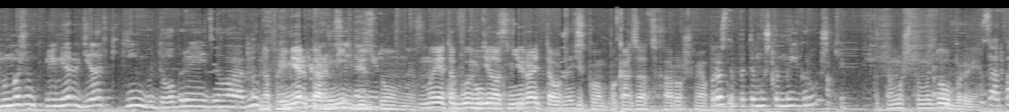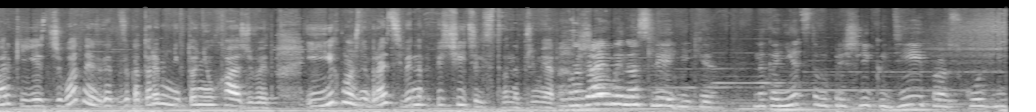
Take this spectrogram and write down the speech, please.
Мы можем, к примеру, делать какие-нибудь добрые дела. Ну, Например, кормить бездомных. Мы это будем делать не ради того, чтобы типа, показаться хорошими, а Просто потому, что мы игрушки. потому что мы добрые. В зоопарке есть животные, за- которыми никто не ухаживает. И их можно брать себе на попечительство, например. Уважаемые наследники, наконец-то вы пришли к идее про Скотти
